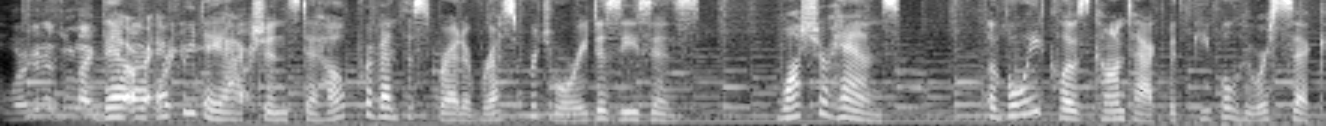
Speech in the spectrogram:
We're gonna do like There are everyday actions to help prevent the spread of respiratory diseases. Wash your hands. Avoid close contact with people who are sick.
